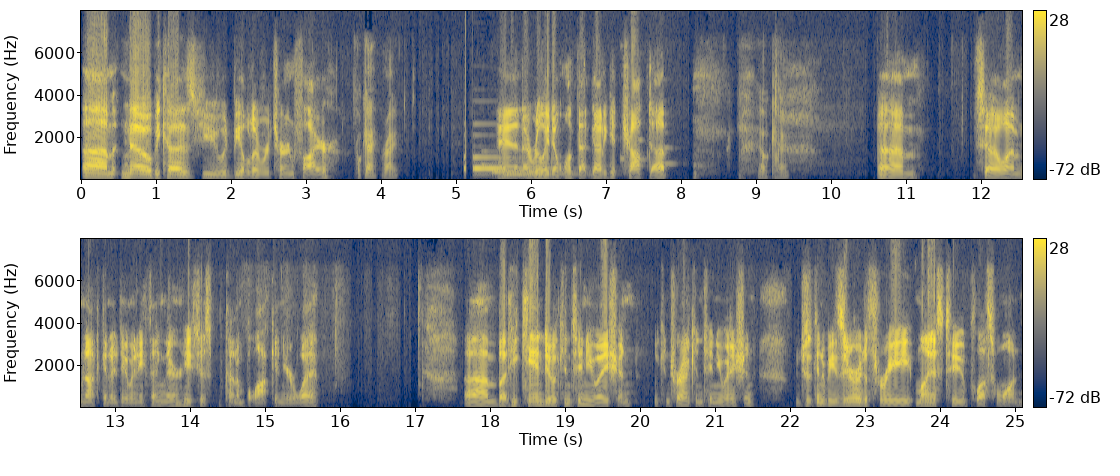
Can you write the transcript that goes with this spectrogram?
um, no, because you would be able to return fire, Okay. Right. and I really don't want that guy to get chopped up. Okay. Um, so I'm not going to do anything there. He's just kind of blocking your way. Um, but he can do a continuation. We can try a continuation, which is going to be 0 to 3 minus 2 plus 1.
